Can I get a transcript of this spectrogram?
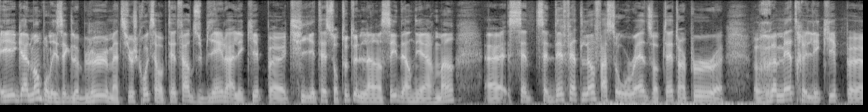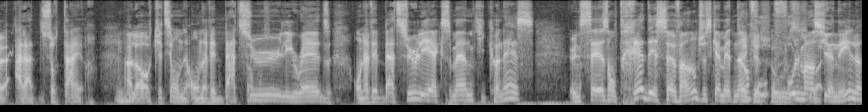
Et également pour les Aigles Bleus, Mathieu, je crois que ça va peut-être faire du bien à l'équipe euh, qui était sur toute une lancée dernièrement. Cette cette défaite-là face aux Reds va peut-être un peu remettre l'équipe sur terre. Mhm. Alors que, tu sais, on, on avait battu 100%. les Reds, on avait battu les X-Men qui connaissent une saison très décevante jusqu'à maintenant, faut, chose, faut le ouais. mentionner, là.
